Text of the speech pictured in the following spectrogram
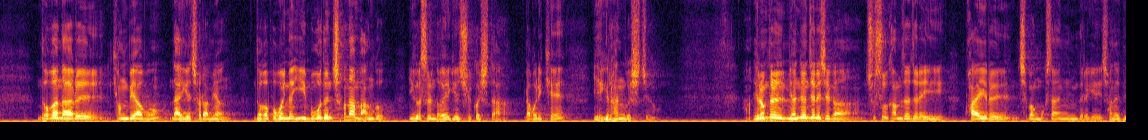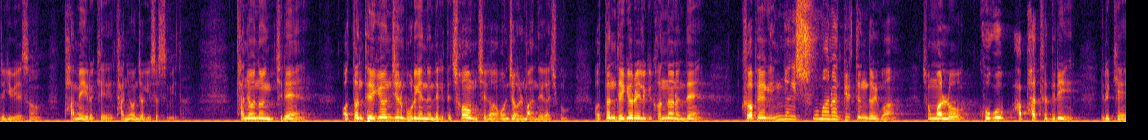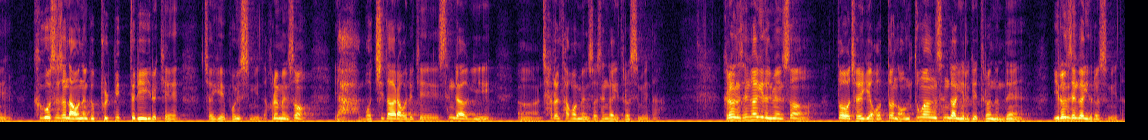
너가 나를 경배하고 나에게 절하면 너가 보고 있는 이 모든 천하 만국 이것을 너에게 줄 것이다 라고 이렇게 얘기를 한 것이죠. 여러분들 몇 년 전에 제가 추수 감사절에 이 과일을 지방 목사님들에게 전해드리기 위해서 밤에 이렇게 다녀온 적이 있었습니다. 다녀오는 길에 어떤 대교인지는 모르겠는데 그때 처음 제가 온지 얼마 안 돼가지고 어떤 대교를 이렇게 건너는데 그 앞에 굉장히 수많은 빌딩들과 정말로 고급 아파트들이 이렇게 그곳에서 나오는 그 불빛들이 이렇게 저에게 보였습니다. 그러면서 야 멋지다라고 이렇게 생각이 어, 차를 타고 오면서 생각이 들었습니다. 그런 생각이 들면서 또 저에게 어떤 엉뚱한 생각이 이렇게 들었는데 이런 생각이 들었습니다.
